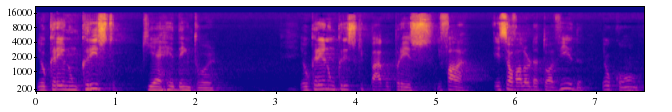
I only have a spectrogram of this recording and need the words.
Eu creio num Cristo que é redentor. Eu creio num Cristo que paga o preço e fala: esse é o valor da tua vida? Eu compro.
